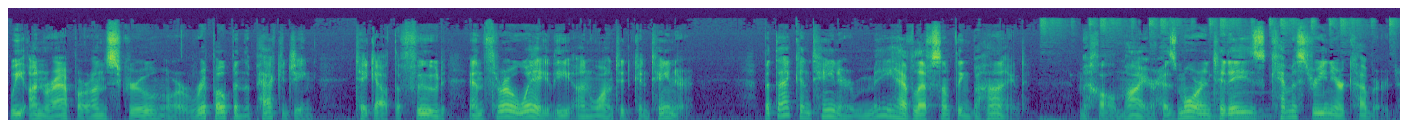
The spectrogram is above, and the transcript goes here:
We unwrap or unscrew or rip open the packaging, take out the food, and throw away the unwanted container. But that container may have left something behind. Michal Meyer has more in today's Chemistry in Your Cupboard.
